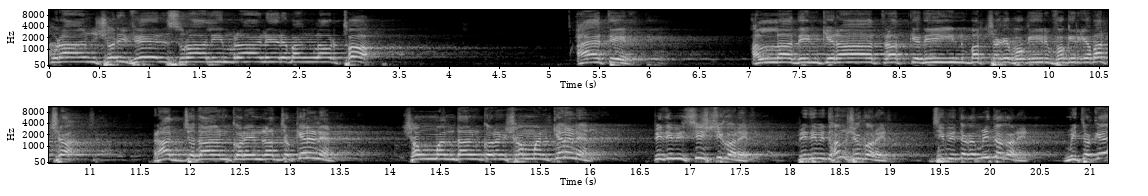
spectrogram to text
কোরআন শরীফের সুরাল ইমরানের বাংলা অর্থ। আয়াতের আল্লাহ দিনকে রাত রাতকে দিন বাচ্চাকে ফকির ফকিরকে বাচ্চা রাজ্য দান করেন রাজ্য কেড়ে নেন। সম্মান দান করেন সম্মান কেড়ে নেন। পৃথিবী সৃষ্টি করেন পৃথিবী ধ্বংস করেন জীবিতকে মৃত করেন। মৃতকে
